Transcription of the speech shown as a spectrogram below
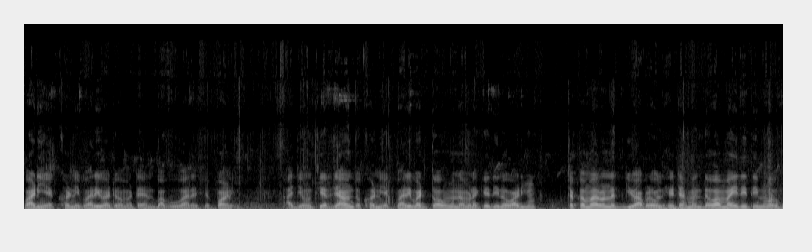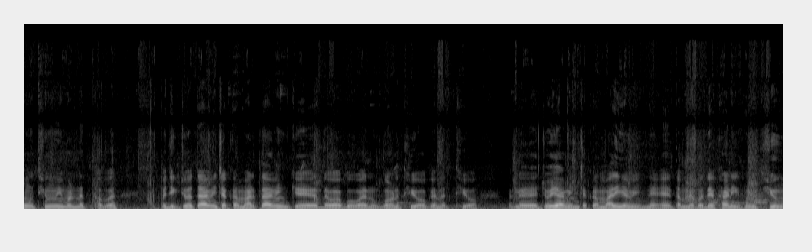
વાડી એક ખડની ભારી વાટવા માટે અને બાપુ વારે છે પાણી. આજે હું અત્યારે જાઉં તો ખડની એક ભારી વાટતો આવું ને હમણાં કેદીનો વાડી ચક્કર મારવા નથી ગયો. આપણે ઓલી હેઠામાં દવા મારી હતી, એનું શું થયું એ મને નથી ખબર. પછી જોતા આવી ચક્કર મારતા આવી કે દવા બવાનું ગણ થયો કે નથી થયો. એટલે જોઈ આવીને ચક્કર મારી આવીને તમને પણ દેખાણી શું થયું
